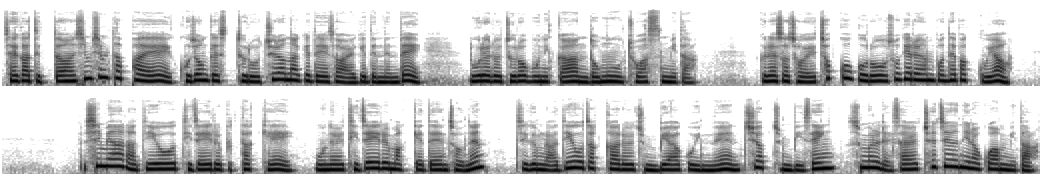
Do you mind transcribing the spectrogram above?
제가 듣던 심심타파에 고정 게스트로 출연하게 돼서 알게 됐는데 노래를 들어보니까 너무 좋았습니다. 그래서 저의 첫 곡으로 소개를 한번 해봤고요. 심야 라디오 DJ를 부탁해 오늘 DJ를 맡게 된 저는 지금 라디오 작가를 준비하고 있는 취업 준비생 24살 최지은이라고 합니다.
